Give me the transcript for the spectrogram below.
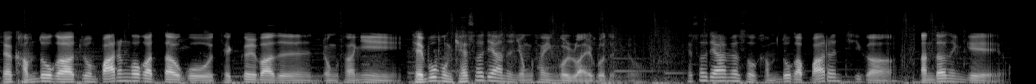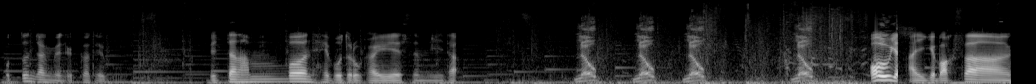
제가 감도가 좀 빠른 것 같다고 댓글 받은 영상이 대부분 캐서디 하는 영상인 걸로 알거든요. 캐서디 하면서 감도가 빠른 티가 난다는 게 어떤 장면일까 대부분 일단 한번 해보도록 하겠습니다. Nope, nope, nope, nope. 어우, 야. 아, 이게 막상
